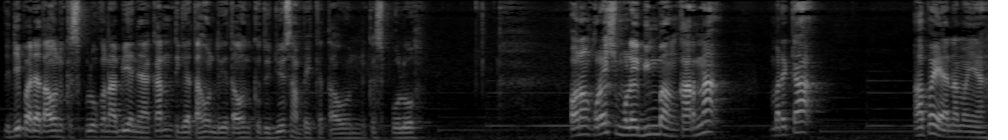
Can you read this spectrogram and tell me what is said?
jadi pada tahun ke-10 kenabian ya kan 3 tahun dari tahun ke-7 sampai ke tahun ke-10 orang Quraisy mulai bimbang karena mereka apa ya namanya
